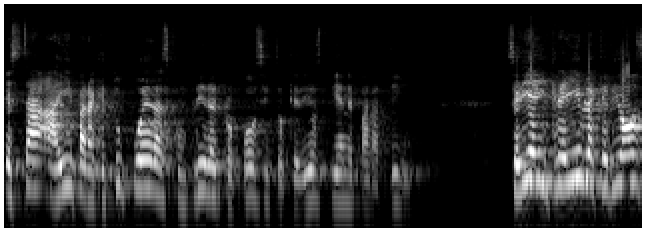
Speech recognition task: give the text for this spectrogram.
está ahí para que tú puedas cumplir el propósito que Dios tiene para ti. Sería increíble que Dios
